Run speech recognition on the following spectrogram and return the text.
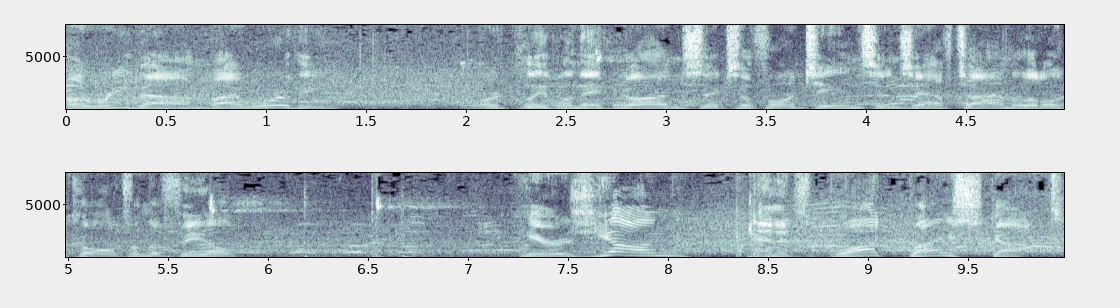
The rebound by Worthy. For Cleveland, they've gone 6 of 14 since halftime. A little cold from the field. Here's Young, and it's blocked by Scott.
